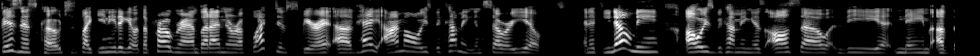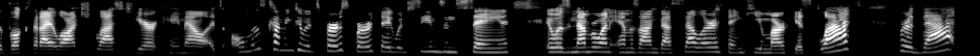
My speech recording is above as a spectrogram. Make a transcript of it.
business coach. It's like you need to get with the program, but in a reflective spirit of, hey, I'm always becoming, and so are you. And if you know me, Always Becoming is also the name of the book that I launched last year. It came out. It's almost coming to its first birthday, which seems insane. It was number one Amazon bestseller. Thank you, Marcus Black for that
